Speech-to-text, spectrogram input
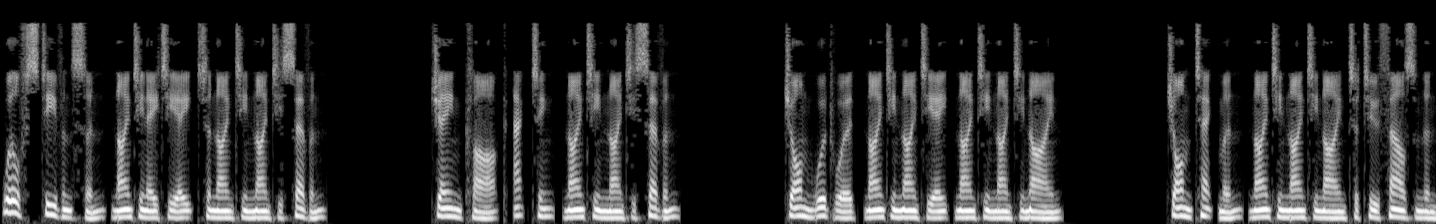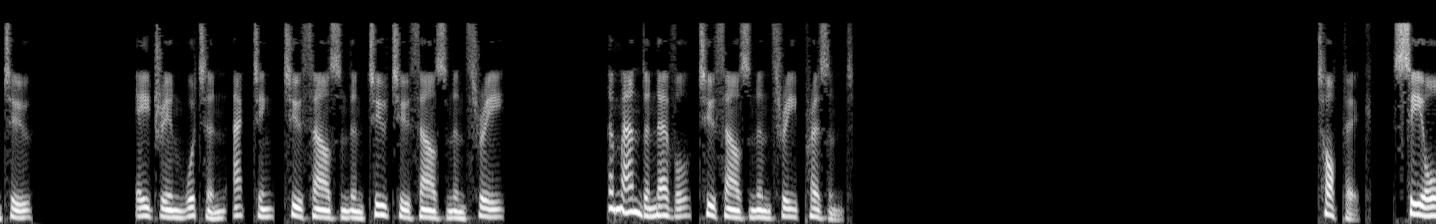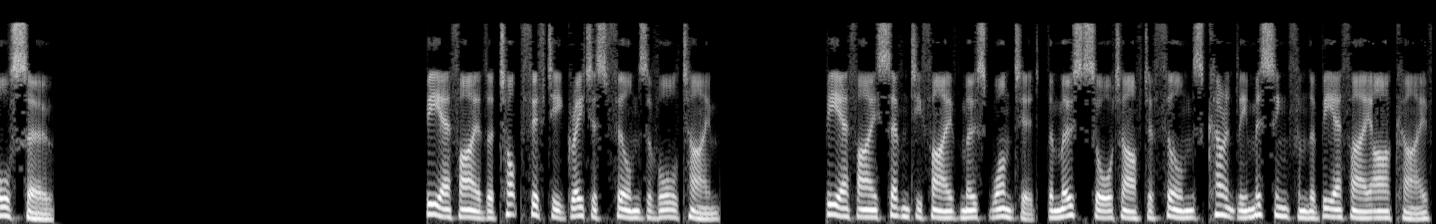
Wilf Stevenson (1988–1997), Jane Clark acting 1997, John Woodward (1998–1999), Jon Teckman (1999–2002), Adrian Wootton, acting 2002–2003, Amanda Nevill 2003 present. Topic. See also BFI The Top 50 Greatest Films of All Time BFI 75 Most Wanted, the most sought-after films currently missing from the BFI archive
